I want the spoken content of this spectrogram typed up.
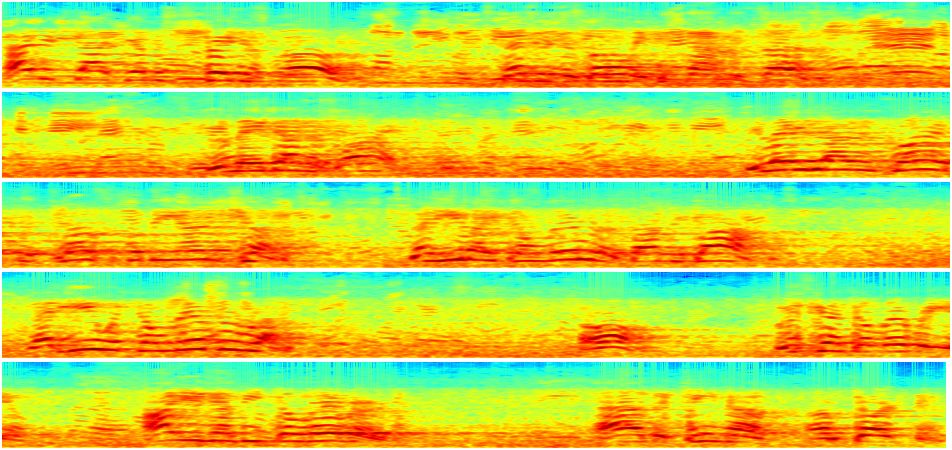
How did God demonstrate his love? Sending his only begotten Son. that is fucking hate. He laid down his life. He laid down his life, the just for the unjust, that he might deliver us unto God. That he would deliver us. Oh, who's going to deliver you? How are you going to be delivered out of the kingdom of darkness?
